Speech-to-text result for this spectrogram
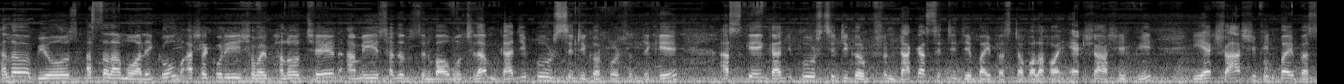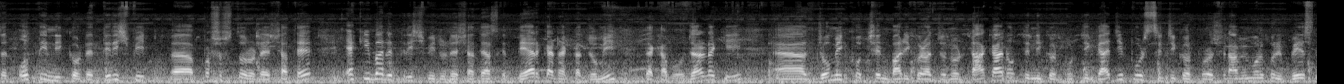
হ্যালো বিওস আসসালামু আলাইকুম আশা করি সবাই ভালো আছেন। আমি সাজাদ হোসেন বাবু বলছিলাম, গাজীপুর সিটি কর্পোরেশন থেকে। আজকে Gazipur city corporation, Dhaka city যে বাইপাসটা বলা হয়, একশো আশি ফিট এই একশো আশি ফিট বাইপাসের অতি নিকটে তিরিশ ফিট প্রশস্ত রোডের সাথে, একেবারে তিরিশ ফিট রোডের সাথে আজকে দেড় কাঠা একটা জমি দেখাবো। যারা নাকি জমি খুঁজছেন বাড়ি করার জন্য, ঢাকার অতি নিকটবর্তী গাজীপুর সিটি কর্পোরেশন, আমি মনে করি বেস্ট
